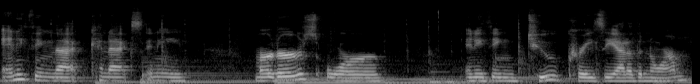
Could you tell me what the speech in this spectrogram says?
anything that connects any murders or anything too crazy out of the norm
